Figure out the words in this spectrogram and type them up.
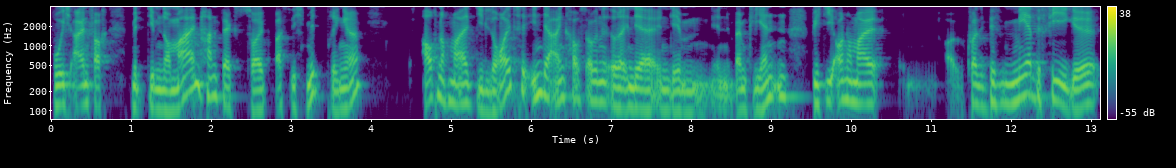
wo ich einfach mit dem normalen Handwerkszeug, was ich mitbringe, auch nochmal die Leute in der Einkaufsorganisation oder in der, in dem, in, beim Klienten, wie ich die auch nochmal äh, quasi mehr befähige,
